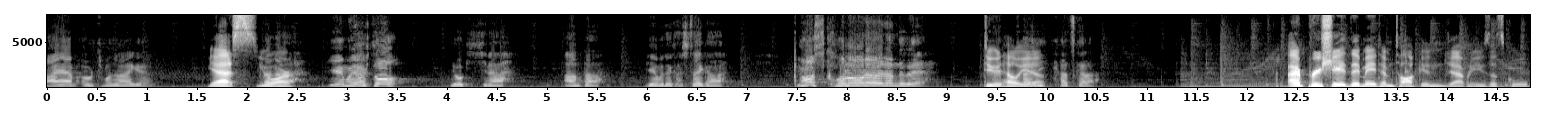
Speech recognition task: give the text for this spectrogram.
I am Ultimo Dragon. Yes, you are. ゲームやる人よく聞きな。あんた、ゲームで勝ちたいかよし、この俺を選んでくれ Dude, hell 絶対 yeah. に勝つから。 I appreciate they made him talk in Japanese. That's cool.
